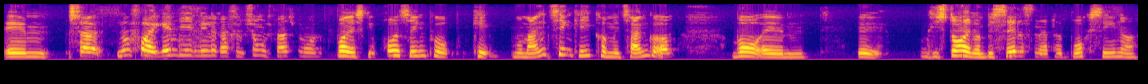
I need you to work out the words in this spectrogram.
Øhm, så nu får jeg igen lige et lille refleksionsspørgsmål, hvor jeg skal prøve at tænke på, kan, hvor mange ting kan I komme i tanke om, hvor øhm, øh, historien om besættelsen er blevet brugt senere.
